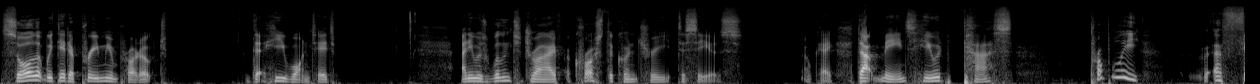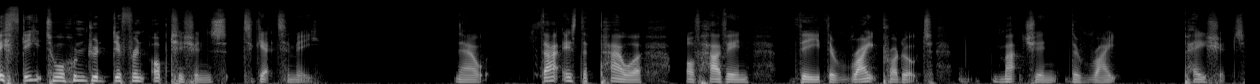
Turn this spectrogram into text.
saw that we did a premium product that he wanted, and he was willing to drive across the country to see us. Okay, that means he would pass probably a 50 to 100 different opticians to get to me. Now, that is the power of having the the right product matching the right patient.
